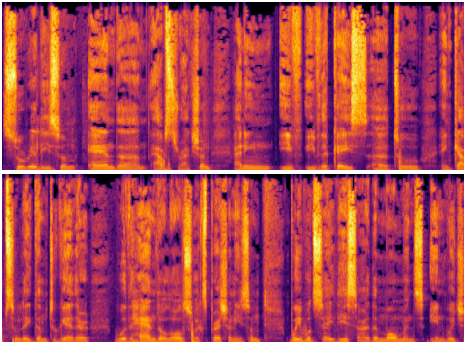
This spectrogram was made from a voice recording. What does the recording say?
surrealism and um, abstraction, and in if if the case uh, to encapsulate them together would handle also expressionism, we would say these are the moments in which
